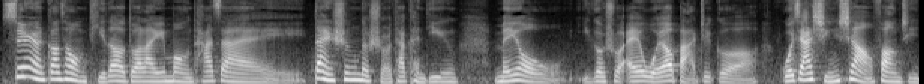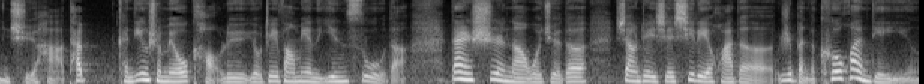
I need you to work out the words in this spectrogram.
虽然刚才我们提到哆啦 A 梦，它在诞生的时候，它肯定没有一个说，哎，我要把这个国家形象放进去哈，它。肯定是没有考虑有这方面的因素的，但是呢，我觉得像这些系列化的日本的科幻电影，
